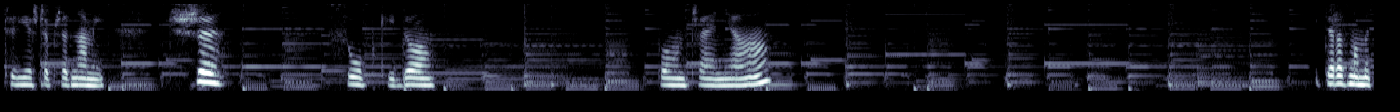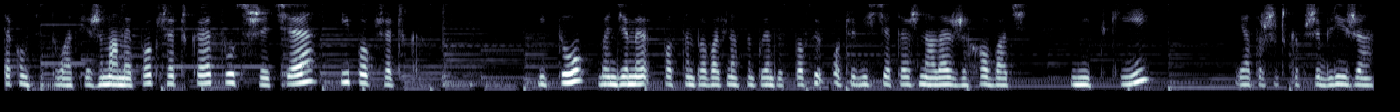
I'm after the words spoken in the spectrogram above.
Czyli jeszcze przed nami trzy słupki do połączenia. Teraz mamy taką sytuację, że mamy poprzeczkę, tu zszycie i poprzeczkę. I tu będziemy postępować w następujący sposób. Oczywiście też należy chować nitki. Ja troszeczkę przybliżę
